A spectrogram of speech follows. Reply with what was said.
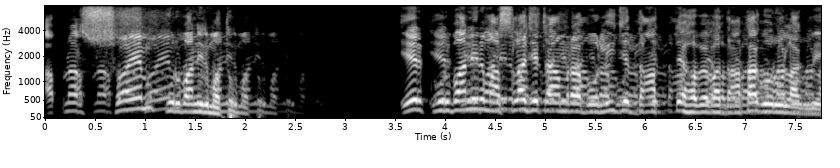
আপনার স্বয়ং কুরবানির মতো। এর কুরবানির মাসলা যেটা আমরা বলি যে দাঁততে হবে বা দাঁতা গরু লাগবে।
